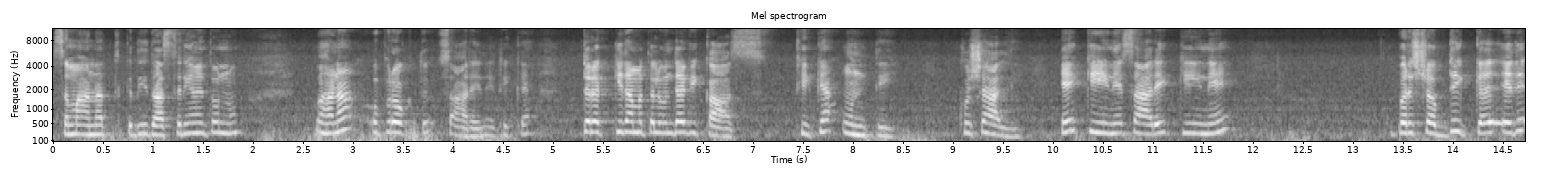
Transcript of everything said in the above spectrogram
ਸਮਾਨਤਕ ਦੀ ਦੱਸ ਰਹੀ ਹਾਂ ਤੁਹਾਨੂੰ? ਹਨਾ? ਉਪਰੋਕਤ ਸਾਰੇ ਨੇ, ਠੀਕ ਹੈ? ਤਰੱਕੀ ਦਾ ਮਤਲਬ ਹੁੰਦਾ ਵਿਕਾਸ, ਠੀਕ ਹੈ? ਉਨਤੀ, ਖੁਸ਼ਹਾਲੀ। ਇਹ ਕੀ ਨੇ ਸਾਰੇ? ਕੀ ਨੇ? ਪਰ ਸ਼ਬਦ ਇੱਕ ਇਹਦੇ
